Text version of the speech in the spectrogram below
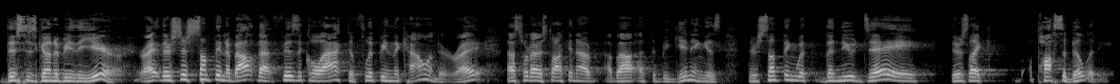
this is going to be the year, right? There's just something about that physical act of flipping the calendar, right? That's what I was talking about at the beginning is there's something with the new day, there's like a possibility.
